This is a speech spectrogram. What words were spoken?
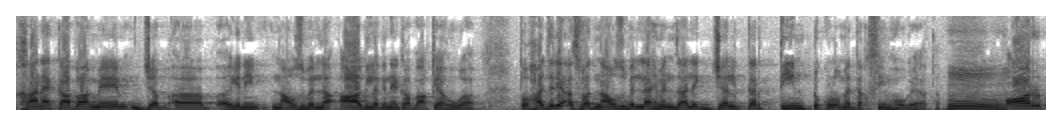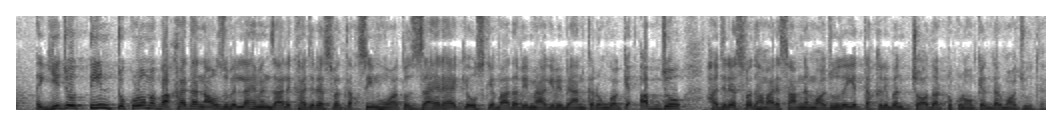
خانہ کعبہ میں جب یعنی ناؤز باللہ آگ لگنے کا واقعہ ہوا تو حجر اسود ناؤز باللہ من ذالک جل کر تین ٹکڑوں میں تقسیم ہو گیا تھا۔ اور یہ جو تین ٹکڑوں میں باقاعدہ ناؤز باللہ من ذالک حجر اسود تقسیم ہوا تو ظاہر ہے کہ اس کے بعد ابھی میں آگے بھی بیان کروں گا کہ اب جو حجر اسود ہمارے سامنے موجود ہے یہ تقریباً چودہ ٹکڑوں کے اندر موجود ہے۔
